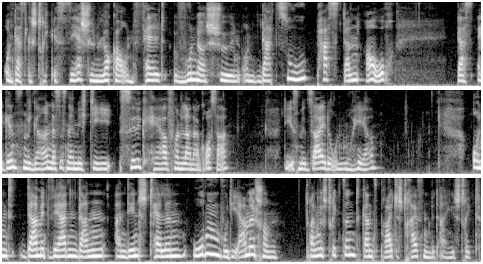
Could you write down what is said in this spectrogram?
Und das Gestrick ist sehr schön locker und fällt wunderschön. Und dazu passt dann auch das ergänzende Garn. Das ist nämlich die Silk Hair von Lana Grossa. Die ist mit Seide und Mohair. Und damit werden dann an den Stellen oben, wo die Ärmel schon dran gestrickt sind, ganz breite Streifen mit eingestrickt.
